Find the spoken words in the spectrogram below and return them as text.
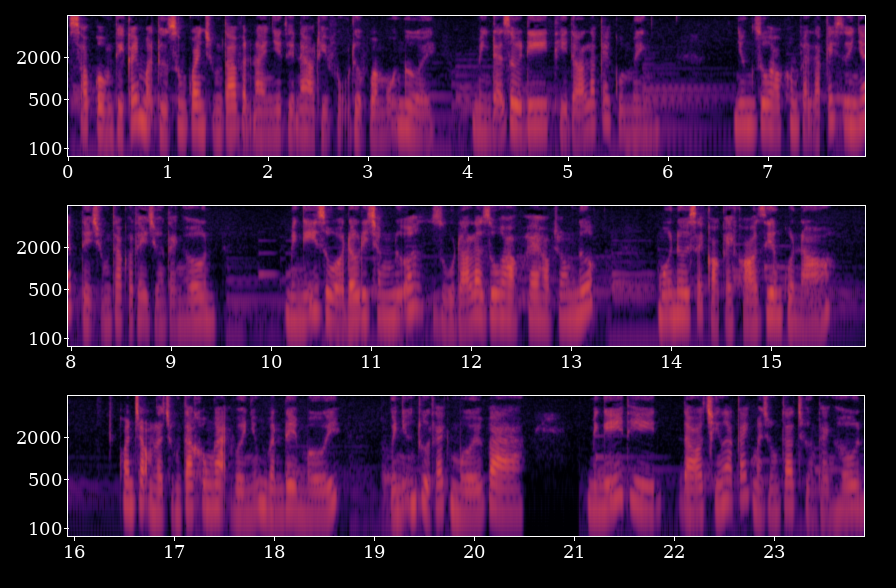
Sau cùng thì cách mọi thứ xung quanh chúng ta vận hành như thế nào thì phụ thuộc vào mỗi người. Mình đã rời đi thì đó là cách của mình. Nhưng du học không phải là cách duy nhất để chúng ta có thể trưởng thành hơn. Mình nghĩ dù ở đâu đi chăng nữa, dù đó là du học hay học trong nước, mỗi nơi sẽ có cái khó riêng của nó. Quan trọng là chúng ta không ngại với những vấn đề mới, với những thử thách mới và mình nghĩ thì đó chính là cách mà chúng ta trưởng thành hơn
